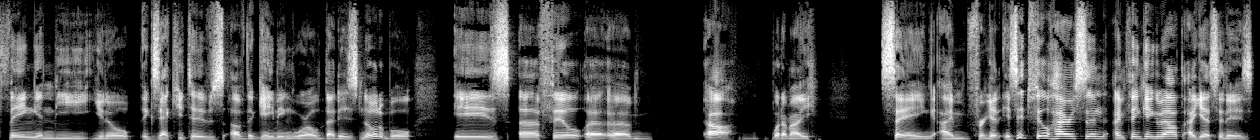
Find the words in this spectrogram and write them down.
thing in the, you know, executives of the gaming world that is notable is uh, Phil. Uh, um, oh, what am I saying? I'm forget. Is it Phil Harrison? I'm thinking about. I guess it is.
